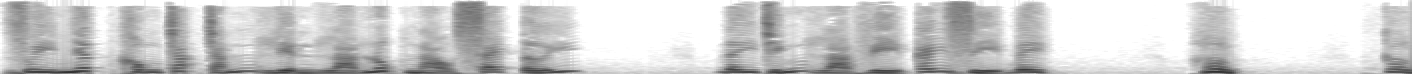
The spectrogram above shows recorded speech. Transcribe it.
Duy nhất không chắc chắn liền là lúc nào sẽ tới. Đây chính là vì cái gì B. Hơ. Cơ.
